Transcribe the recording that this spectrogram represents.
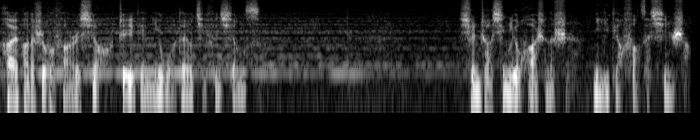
害怕的时候反而笑，这一点你我带有几分相似。寻找星流花神的事，你一定要放在心上。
